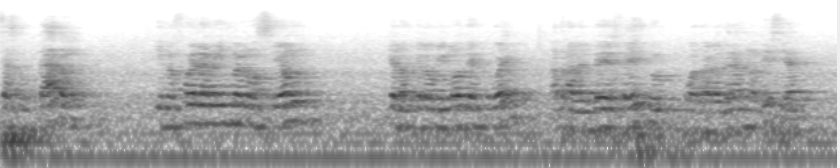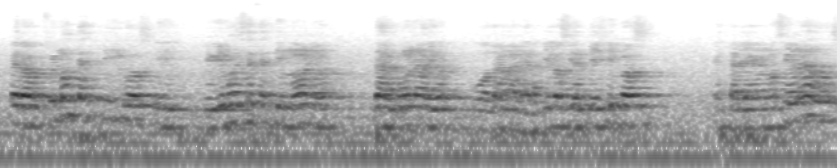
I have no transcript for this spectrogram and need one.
se asustaron y no fue la misma emoción que los que lo vimos después a través de Facebook o a través de las noticias, pero fuimos testigos y vivimos ese testimonio de alguna u otra manera. Y los científicos estarían emocionados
